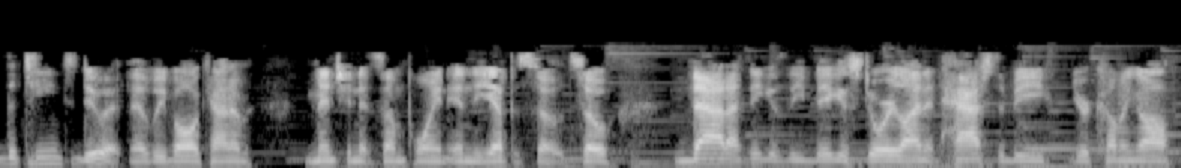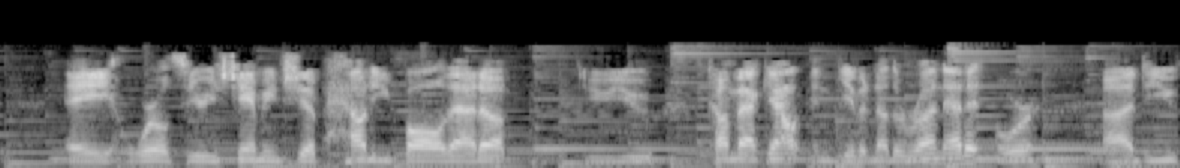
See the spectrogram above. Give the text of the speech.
the team to do it, as we've all kind of mentioned at some point in the episode. So that I think is the biggest storyline. It has to be you're coming off a World Series championship. How do you follow that up? Do you come back out and give it another run at it or uh, do you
